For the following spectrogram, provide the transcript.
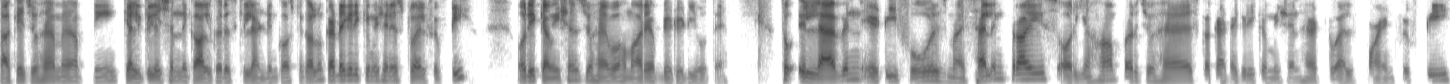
ताकि जो है मैं अपनी कैलकुलेशन निकाल कर इसकी लैंडिंग कॉस्ट निकालूँ। कैटेगरी कमीशन इज़ 1250 और ये कमीशंस जो हैं वो हमारे अपडेटेड ही होते हैं। तो 1184 इज़ माय सेलिंग प्राइस और यहाँ पर जो है इसका कैटेगरी कमीशन है 12.50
